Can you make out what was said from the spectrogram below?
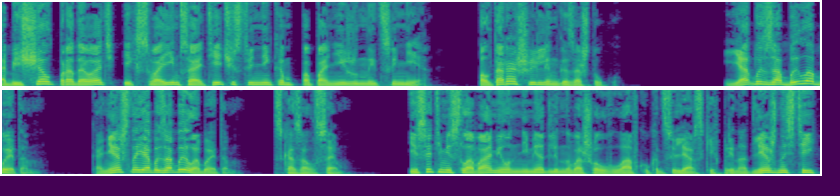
обещал продавать их своим соотечественникам по пониженной цене — полтора шиллинга за штуку. «Я бы забыл об этом», «Конечно, я бы забыл об этом», — сказал Сэм. И с этими словами он немедленно вошел в лавку канцелярских принадлежностей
